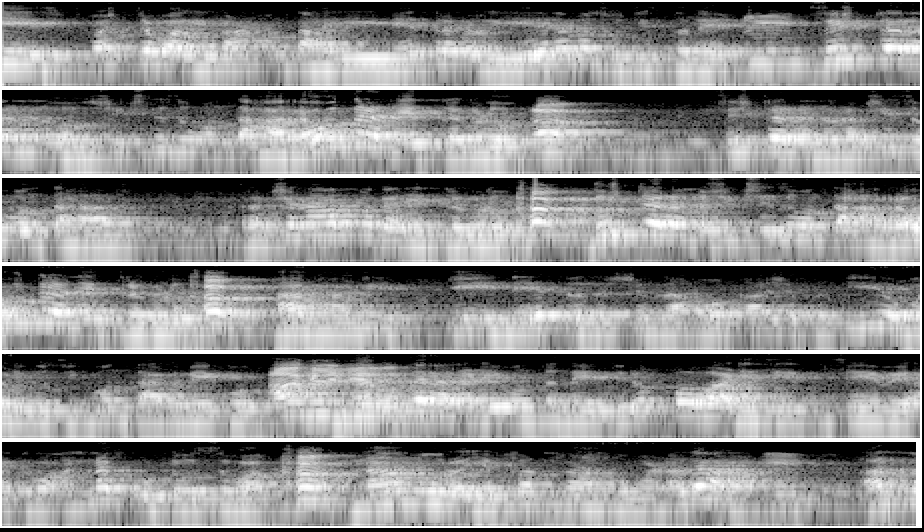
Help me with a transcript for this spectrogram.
ಈ ಸ್ಪಷ್ಟವಾಗಿ ಕಾಣುವಂತಹ ಈ ನೇತ್ರಗಳು ಏನನ್ನು ಸೂಚಿಸುತ್ತದೆ. ಶಿಷ್ಟರನ್ನು ಶಿಕ್ಷಿಸುವಂತಹ ರೌದ್ರ ನೇತ್ರಗಳು. ಶಿಷ್ಟರನ್ನು ರಕ್ಷಿಸುವಂತಹ ರಕ್ಷಣಾತ್ಮಕ ನೇತ್ರಗಳು ದುಷ್ಟರನ್ನು ಶಿಕ್ಷಿಸುವಂತಹ ರೌದ್ರ ನೇತ್ರಗಳು. ಹಾಗಾಗಿ ಈ ನೇತ್ರ ದರ್ಶನದ ಅವಕಾಶ ಪ್ರತಿಯೊಬ್ಬರಿಗೂ ಸಿಗುವಂತಾಗಬೇಕು. ನಂತರ ನಡೆಯುವಂತದ್ದೇ ತಿರುಪ್ಪವಾಡಿ ಸೇವೆ ಅಥವಾ ಅನ್ನಕೂಟೋತ್ಸವ. ನಾನೂರ ಎಂಬತ್ನಾಲ್ಕು ಮಣದ ಅನ್ನ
